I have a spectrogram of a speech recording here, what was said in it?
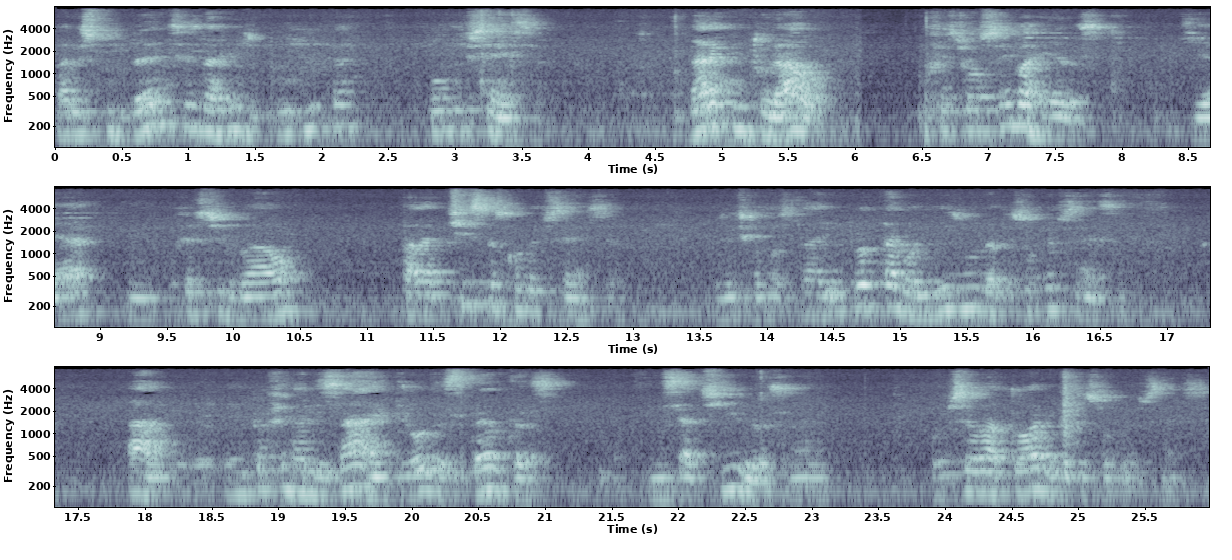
para estudantes da rede pública com deficiência. Na área cultural, o Festival Sem Barreiras, que é um festival para artistas com deficiência. A gente quer mostrar o protagonismo da pessoa com deficiência. Ah, para finalizar, entre outras tantas iniciativas, né, Observatório da Pessoa com Deficiência,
